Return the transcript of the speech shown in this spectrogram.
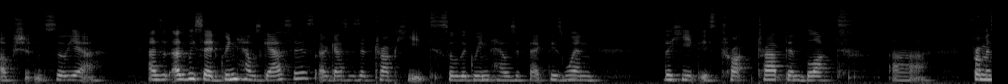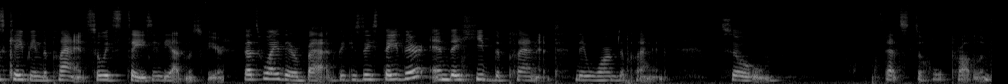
option. So yeah, as as we said, greenhouse gases are gases that trap heat. So the greenhouse effect is when the heat is tra- trapped and blocked uh, from escaping the planet, so it stays in the atmosphere. That's why they're bad because they stay there and they heat the planet. They warm the planet. So that's the whole problem.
